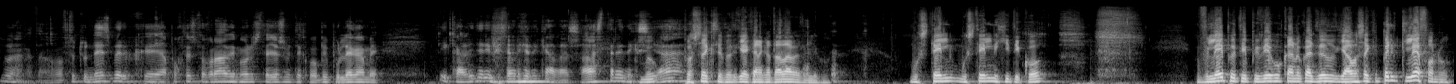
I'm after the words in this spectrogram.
μπορώ να καταλάβω. Αυτό του Νέσμπεργκ ε, από χθες το βράδυ, μόλις τελειώσουμε την εκπομπή που λέγαμε η καλύτερη πιθανή δεκάδα. Άστρε, δεξιά. Μου- Προσέξτε, παιδιά, και να καταλάβετε λίγο. μου, στέλνει, μου στέλνει ηχητικό. Βλέπει ότι επειδή εγώ κάνω κάτι δεν το διάβασα και παίρνει τηλέφωνο.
